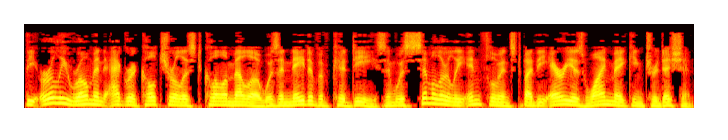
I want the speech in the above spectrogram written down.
The early Roman agriculturalist Columella was a native of Cadiz and was similarly influenced by the area's winemaking tradition.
